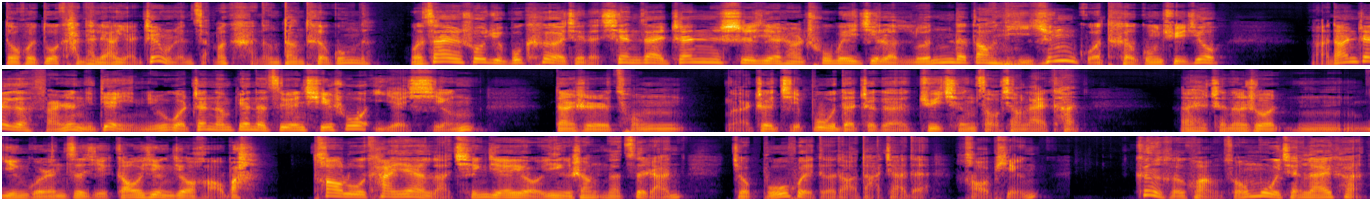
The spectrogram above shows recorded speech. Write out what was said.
都会多看他两眼。这种人怎么可能当特工呢？我再说句不客气的，现在真世界上出危机了，轮得到你英国特工去救啊？当然，这个反正你电影，你如果真能编得自圆其说也行。但是从啊这几部的这个剧情走向来看，哎，只能说，嗯，英国人自己高兴就好吧。套路看厌了，情节又有硬伤，那自然就不会得到大家的好评。更何况从目前来看。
